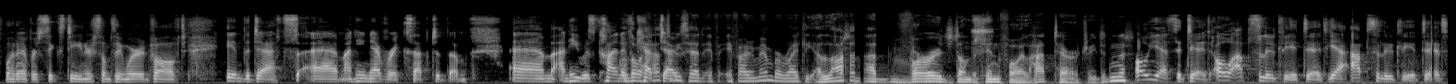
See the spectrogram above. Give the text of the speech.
whatever 16 or something were involved in the deaths um, and he never accepted them. Um, and he was kind Although of kept it has out to be said if, if I remember rightly a lot of that verged on the tinfoil hat territory didn't it? Oh yes it did. Oh absolutely it did. Yeah absolutely it did.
